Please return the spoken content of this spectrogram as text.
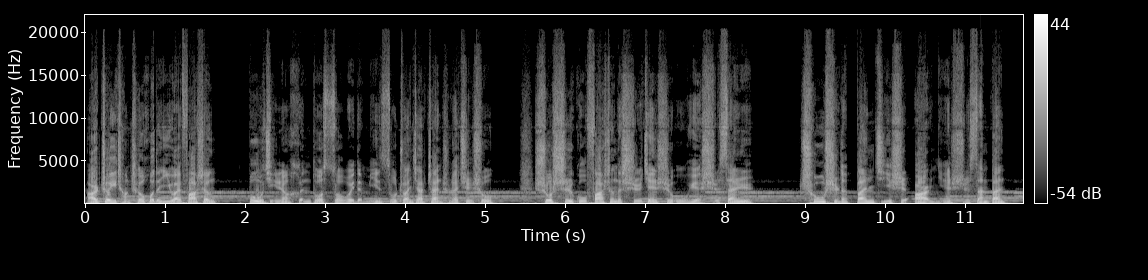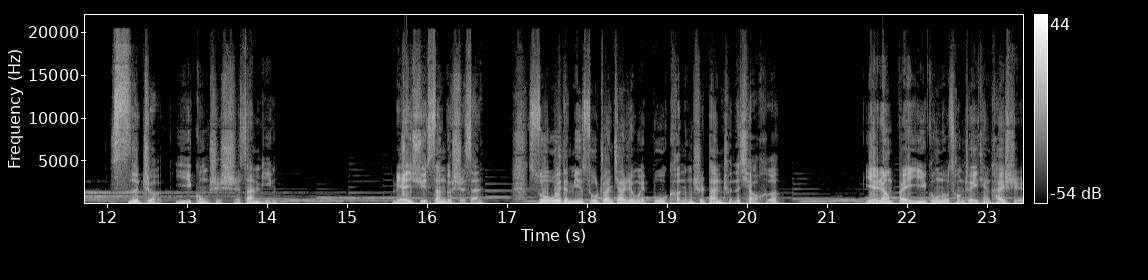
而这一场车祸的意外发生。不仅让很多所谓的民俗专家站出来指出，说事故发生的时间是五月十三日，出事的班级是二年十三班，死者一共是十三名，连续三个十三，所谓的民俗专家认为不可能是单纯的巧合，也让北宜公路从这一天开始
